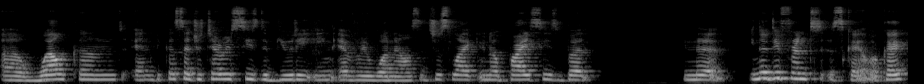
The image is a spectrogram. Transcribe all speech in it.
uh, welcomed. And because sagittarius sees the beauty in everyone else it's just like you know pisces but in the in a different scale okay?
